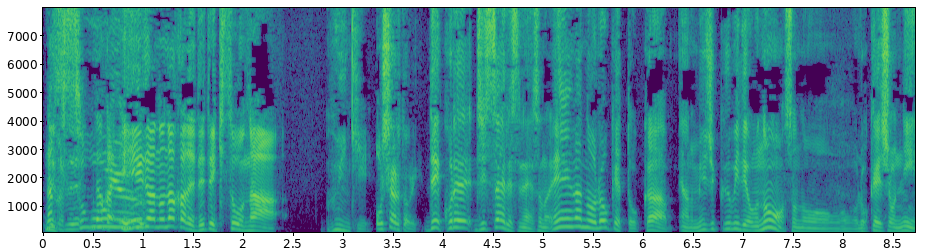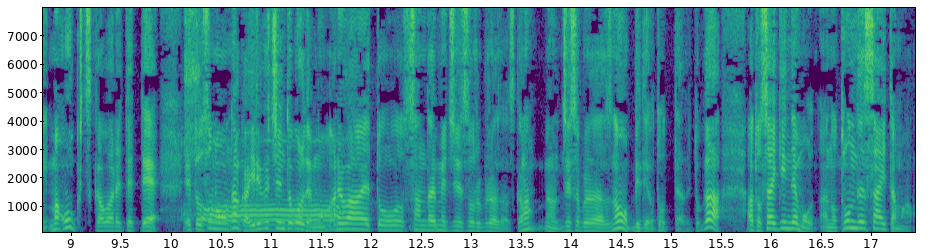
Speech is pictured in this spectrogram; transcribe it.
なんかそういう。映画の中で出てきそうな雰囲気。おっしゃる通り。で、これ実際ですね、その映画のロケとか、あのミュージックビデオのそのロケーションに、まあ多く使われてて、えっと、そのなんか入り口のところでも、あれはえっと、三代目 JSOUL ブラザーズかな？あの JSOUL ブラザーズのビデオを撮ってあるとか、あと最近でも、あの、飛んで埼玉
